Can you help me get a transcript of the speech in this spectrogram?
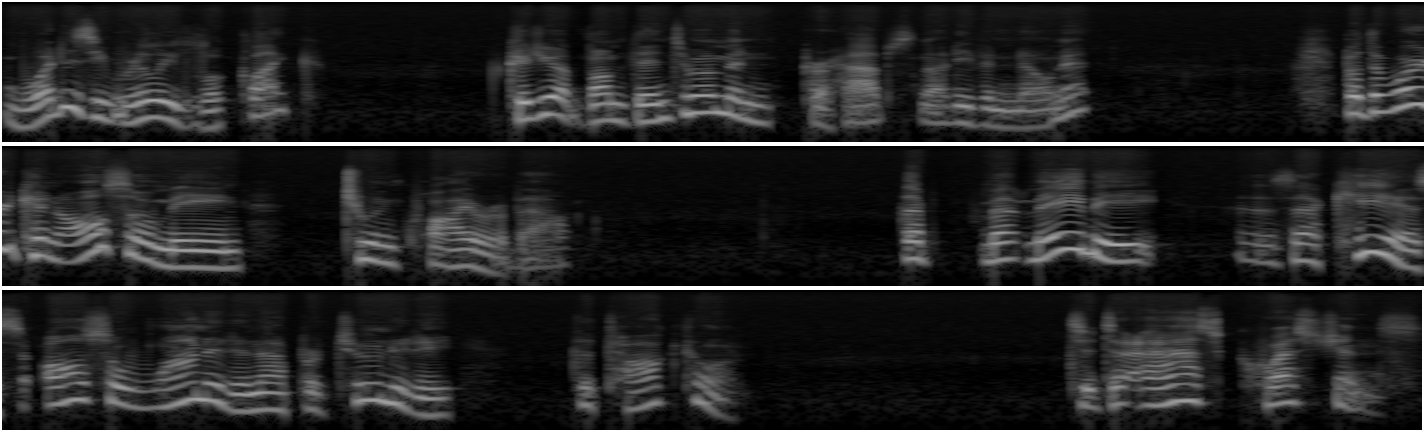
what does he really look like? Could you have bumped into him and perhaps not even known it? But the word can also mean to inquire about. That, that maybe Zacchaeus also wanted an opportunity to talk to him, to, to ask questions.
